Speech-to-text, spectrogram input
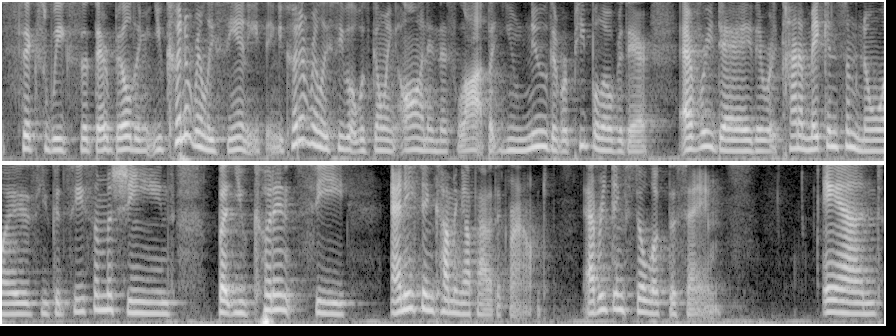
six weeks that they're building you couldn't really see anything. You couldn't really see what was going on in this lot but you knew there were people over there every day. They were kind of making some noise. You could see some machines but you couldn't see anything coming up out of the ground. Everything still looked the same. And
